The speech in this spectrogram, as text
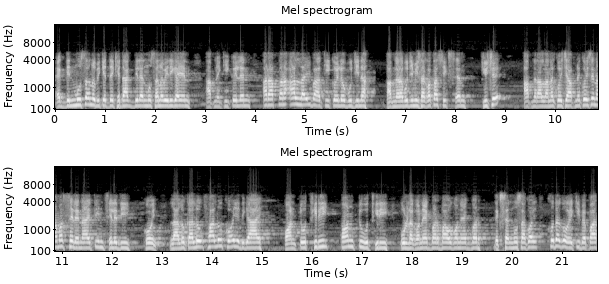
একদিন মুসানবীকে দেখে ডাক দিলেন, মুসা নবী গায়েন আপনি কি কইলেন? আর আপনারা আল্লাহ বা কি কইলো বুঝি না। আপনারা বুঝি মিশা কথা শিখছেন। কিছে আপনার আল্লাহ না কইছে, আপনি কইছেন, আমার ছেলে নাই, তিন ছেলে দি, কই? লালু কালু, ফালু, কই এদিকে আয়? One two three one two three উল্লা গনে একবার বাউ গনে একবার। দেখছেন মুসা কয়, খুদা গো একই ব্যাপার?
